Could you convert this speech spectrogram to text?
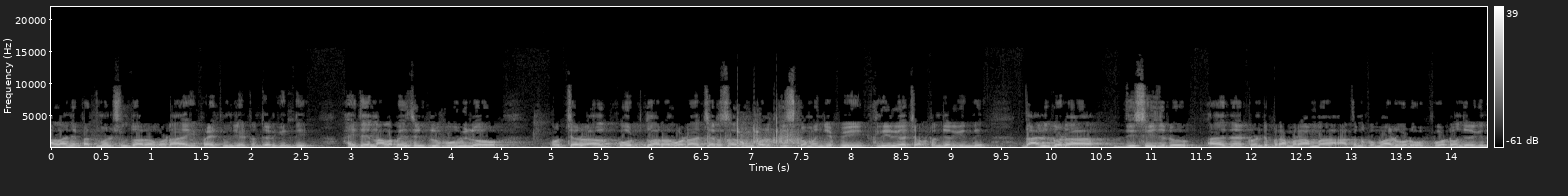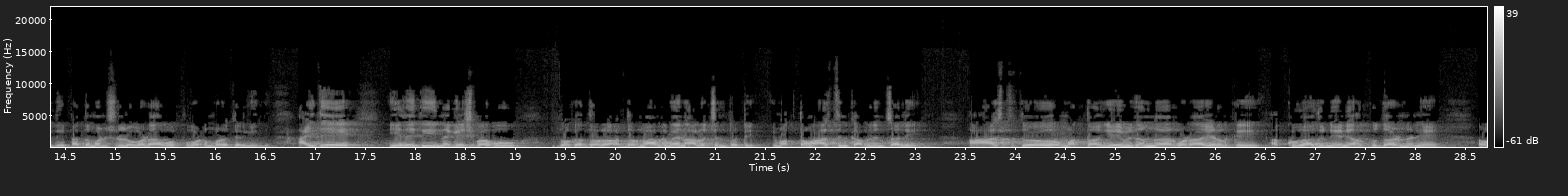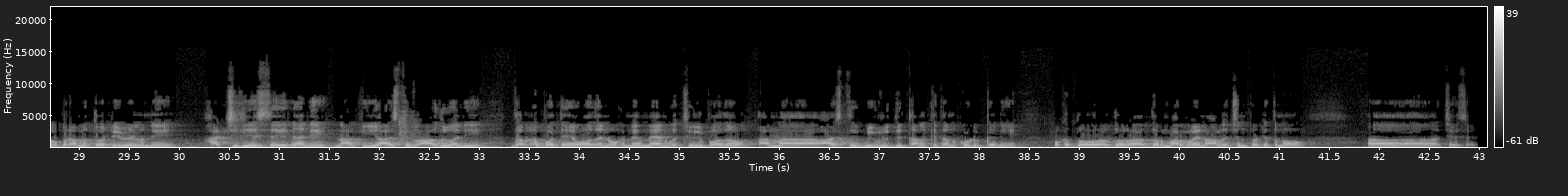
అలానే పెద్ద మనుషుల ద్వారా కూడా ఈ ప్రయత్నం చేయడం జరిగింది. అయితే నలభై సెంట్లు భూమిలో చెర కోర్టు ద్వారా కూడా చెరసగం కూడా తీసుకోమని చెప్పి క్లియర్గా చెప్పడం జరిగింది. దానికి కూడా డిసీజుడు అయినటువంటి బ్రహ్మరాంబ అతని కుమారుడు కూడా ఒప్పుకోవడం జరిగింది. పెద్ద మనుషుల్లో కూడా ఒప్పుకోవడం కూడా జరిగింది. అయితే ఏదైతే ఈ నగేష్ బాబు ఒక దుర దుర్మార్గమైన ఆలోచనతోటి ఈ మొత్తం ఆస్తిని కబలించాలి. ఆ ఆస్తితో మొత్తం ఏ విధంగా కూడా వీళ్ళకి హక్కు కాదు నేనే హక్కుదారునని ఒక భ్రమతోటి వీళ్ళని హత్య చేస్తే కానీ నాకు ఈ ఆస్తి రాదు అని దొరకపోతే ఏమోదని ఒక నిర్ణయానికి వచ్చి వెళ్ళిపోదాం అన్న ఆస్తి మిగులుద్ది తనకి తన కొడుకు అని ఒక దుర దుర దుర్మార్గమైన ఆలోచనతోటి తను చేశాడు.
